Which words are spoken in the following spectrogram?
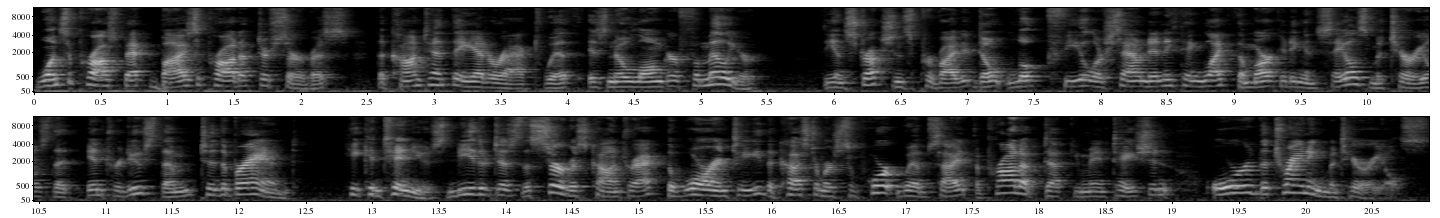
Once a prospect buys a product or service, the content they interact with is no longer familiar. The instructions provided don't look, feel, or sound anything like the marketing and sales materials that introduce them to the brand. He continues, neither does the service contract, the warranty, the customer support website, the product documentation, or the training materials.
